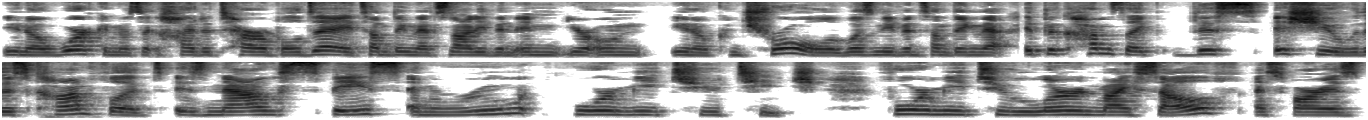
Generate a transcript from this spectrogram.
you know, work and it was like, I had a terrible day. It's something that's not even in your own, you know, control. It wasn't even something that it becomes like this issue, this conflict is now space and room for me to teach, for me to learn myself as far as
